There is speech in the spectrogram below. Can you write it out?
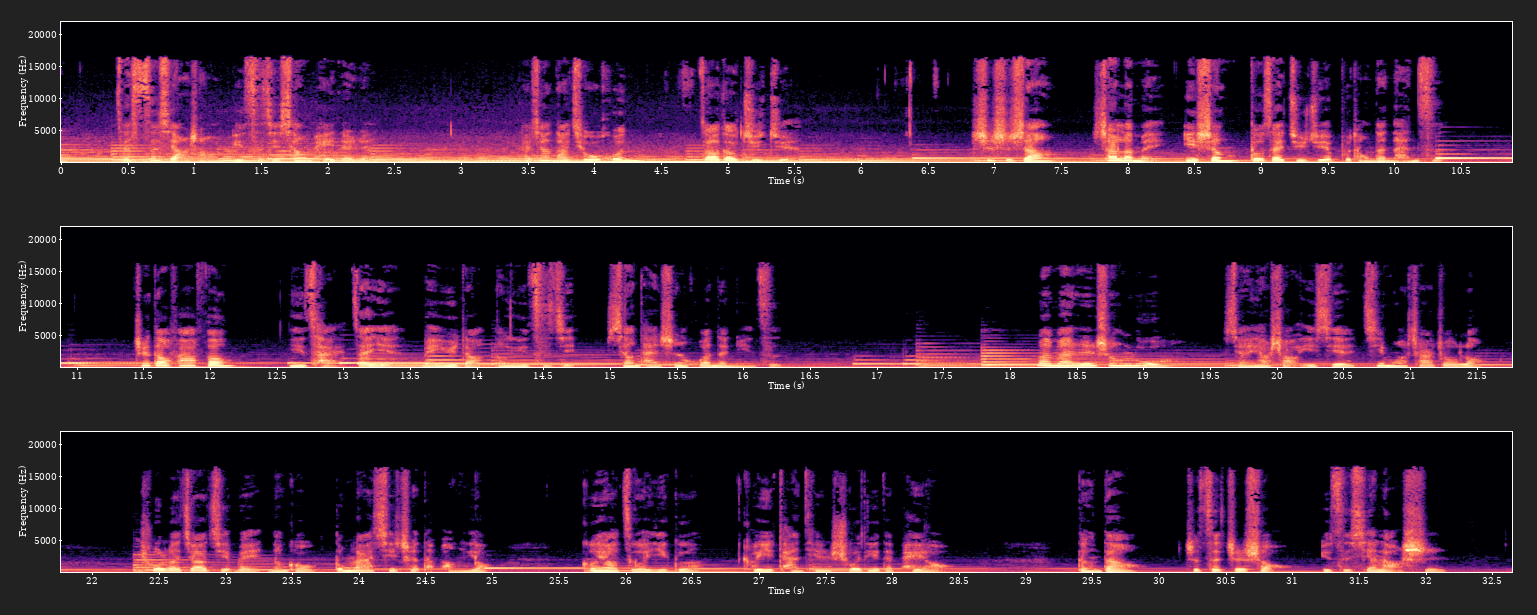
在思想上与自己相配的人。他向她求婚，遭到拒绝。事实上，莎乐美一生都在拒绝不同的男子，直到发疯，尼采再也没遇到能与自己相谈甚欢的女子。漫漫人生路，想要少一些寂寞沙洲冷，除了交几位能够东拉西扯的朋友，更要择一个。可以谈天说地的配偶，等到执子之手与子偕老时，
